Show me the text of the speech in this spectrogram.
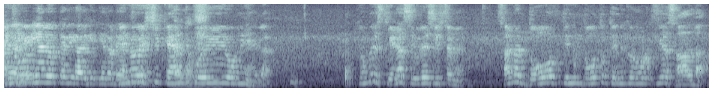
ਅੱਜ ਮੈਨੂੰ- ਰੇੜੀਆਂ ਦੇ ਉੱਤੇ ਵੀ ਗੱਲ ਕੀਤੀ ਹੈ ਤੁਹਾਡੇ ਮੈਨੂੰ ਇਸ ਚ ਕਹਿਣ ਚ ਕੋਈ ਉਹ ਨਹੀਂ ਹੈਗਾ। ਕਿਉਂਕਿ ਜਿਹੜਾ ਸੀਵਰੇਜ ਸਿਸਟਮ ਹੈ ਸਾਡਾ 2 3 2 ਤੋਂ 3 ਕਰੋੜ ਰੁਪਇਆ ਸਾਲ ਦਾ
